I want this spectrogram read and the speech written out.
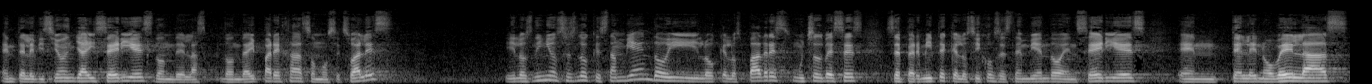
en televisión ya hay series donde, las, donde hay parejas homosexuales? Y los niños es lo que están viendo y lo que los padres muchas veces se permite que los hijos estén viendo en series, en telenovelas,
